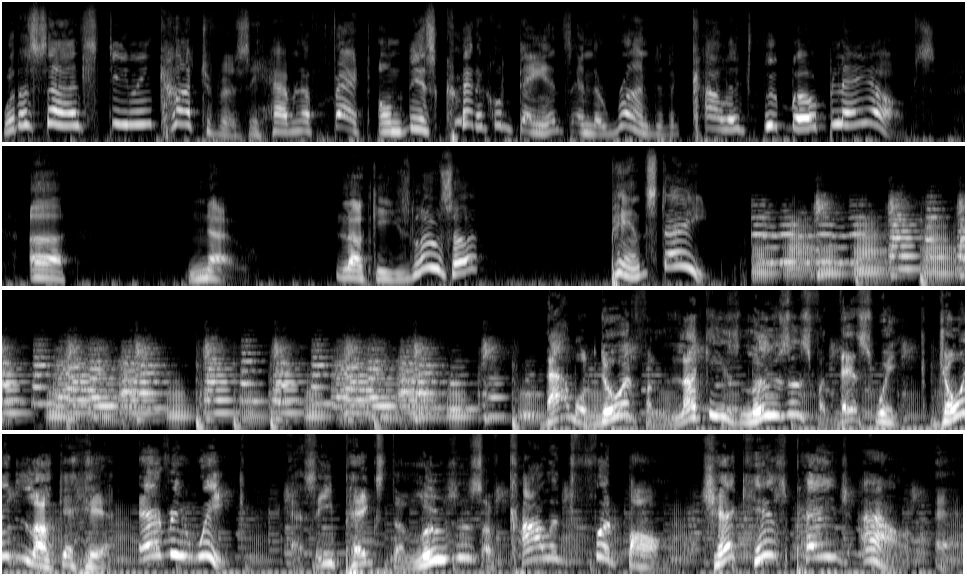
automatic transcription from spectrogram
Will the sign stealing controversy have an effect on this critical dance and the run to the college football playoffs? Uh, no. Lucky's loser, Penn State. That will do it for Lucky's Losers for this week. Join Lucky here every week as he picks the losers of college football. Check his page out at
